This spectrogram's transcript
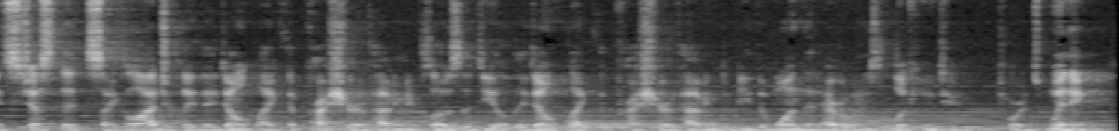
It's just that psychologically they don't like the pressure of having to close the deal. They don't like the pressure of having to be the one that everyone is looking to towards winning.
